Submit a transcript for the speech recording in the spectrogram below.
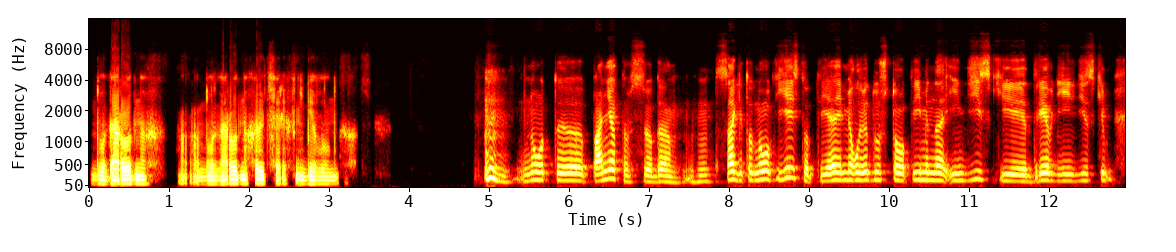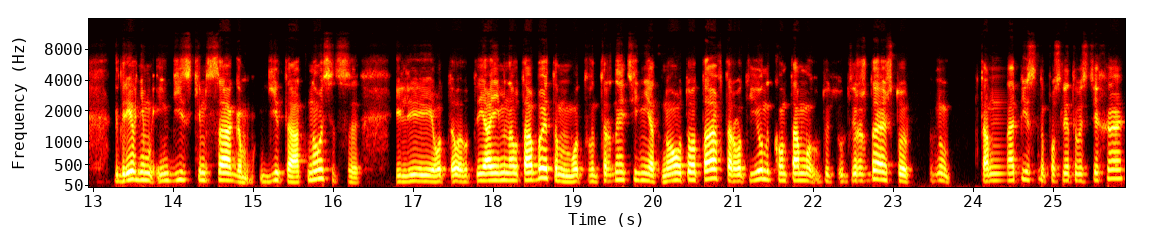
благородных, благородных рыцарях Нибелунгах. Ну вот э, понятно все, да. Мгм. Саги-то, ну вот есть тут. Я имел в виду, что вот именно индийские, древние индийским, к древним индийским сагам Гита относится. Или вот, вот я именно вот об этом вот в интернете нет. Но вот тот автор, вот Юнг, он там ут- утверждает, что ну, там написано после этого стиха,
